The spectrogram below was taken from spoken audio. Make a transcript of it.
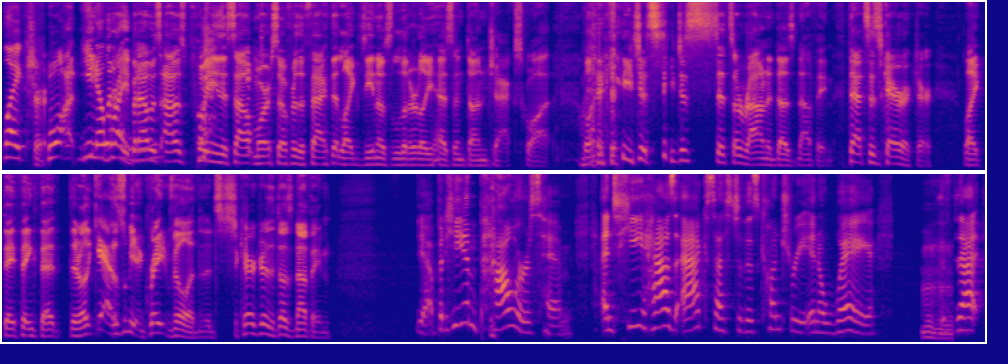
Like Sure. Well, I- You know what I right? But I was I was pointing this out more so for the fact that like Zenos literally hasn't done jack squat. Like he just he just sits around and does nothing. That's his character. Like they think that they're like, yeah, this will be a great villain. It's just a character that does nothing. Yeah, but he empowers him and he has access to this country in a way Mhm. that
